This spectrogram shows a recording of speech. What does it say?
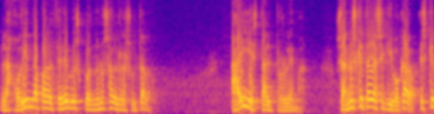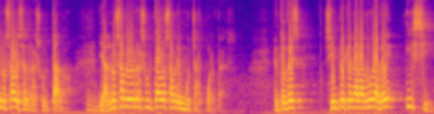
La jodienda para el cerebro es cuando no sabe el resultado. Ahí está el problema. O sea, no es que te hayas equivocado, es que no sabes el resultado. Y al no saber el resultado se abren muchas puertas. Entonces, siempre queda la duda de ¿y si?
